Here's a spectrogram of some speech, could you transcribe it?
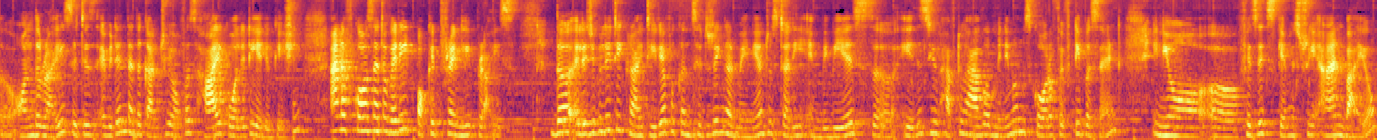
uh, on the rise, it is evident that the country offers high quality education and of course at a very pocket friendly price. The eligibility criteria for considering Armenia to study MBBS uh, is you have to have a minimum score of 50% in your uh, physics, chemistry and bio.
